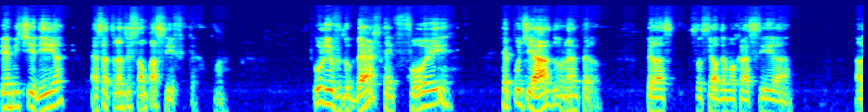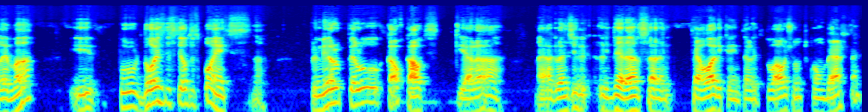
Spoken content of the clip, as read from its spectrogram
permitiria essa transição pacífica. Né. O livro do Bernstein foi repudiado né, pela, pela social-democracia alemã e por dois de seus expoentes. Né? Primeiro pelo Karl Kautz, que era né, a grande liderança teórica e intelectual junto com o Bernstein.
